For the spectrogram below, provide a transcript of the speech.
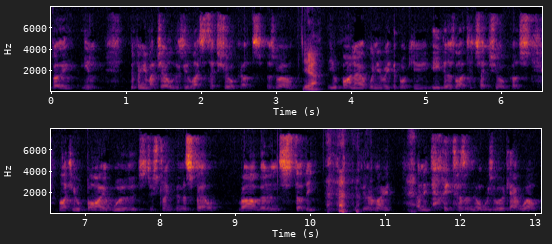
But he, the thing about Gerald is he likes to take shortcuts as well. yeah, You'll find out when you read the book. He, he does like to take shortcuts. Like he'll buy words to strengthen a spell rather than study. you know what I mean? And it, it doesn't always work out well.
